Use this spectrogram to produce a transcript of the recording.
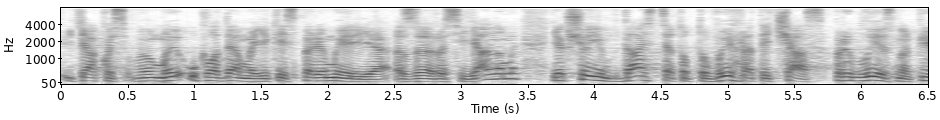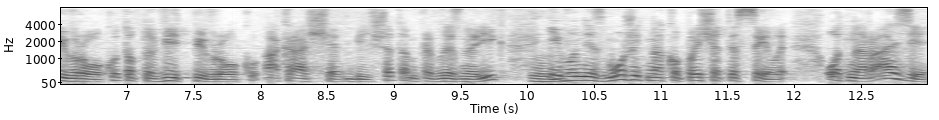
якось ми укладемо якесь перемир'я з росіянами, якщо їм вдасться, тобто виграти час приблизно півроку, тобто від півроку, а краще більше, там приблизно рік, і вони зможуть накопичити сили. От наразі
